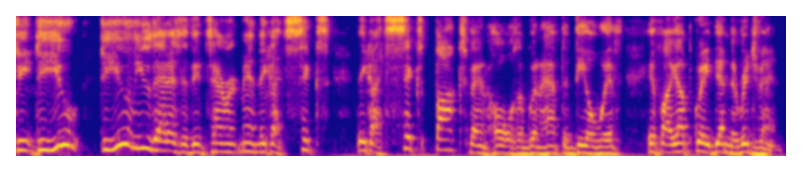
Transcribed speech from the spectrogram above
do, do you do you view that as a deterrent? Man, they got six they got six box vent holes I'm going to have to deal with if I upgrade them to ridge vent.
